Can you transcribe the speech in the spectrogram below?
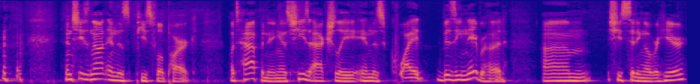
and she's not in this peaceful park. What's happening is she's actually in this quite busy neighborhood. Um, she's sitting over here,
